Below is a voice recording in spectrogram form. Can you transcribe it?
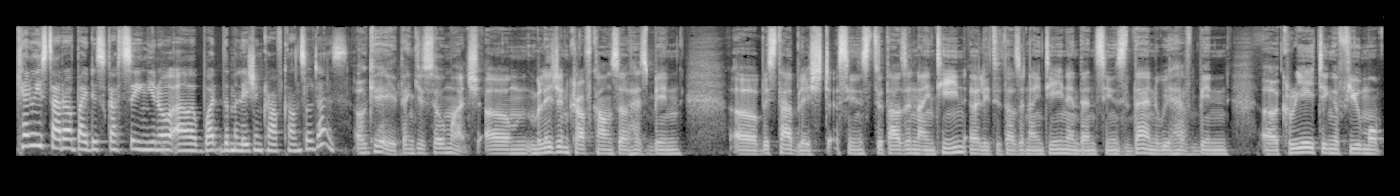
Can we start off by discussing, you know, uh, what the Malaysian Craft Council does? Okay, thank you so much. Um, Malaysian Craft Council has been uh, established since 2019, early 2019, and then since then we have been uh, creating a few more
